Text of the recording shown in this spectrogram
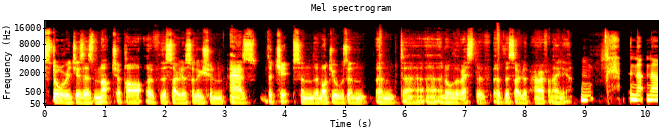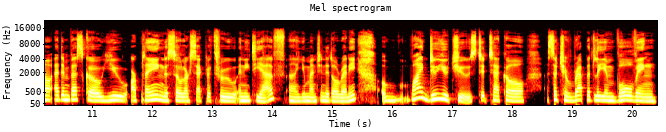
storage is as much a part of the solar solution as the chips and the modules and and uh, uh, and all the rest of, of the solar paraphernalia. Mm. Now, now, at Invesco, you are playing the solar sector through an ETF. Uh, you mentioned it already. Why do you choose to tackle such a rapidly evolving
